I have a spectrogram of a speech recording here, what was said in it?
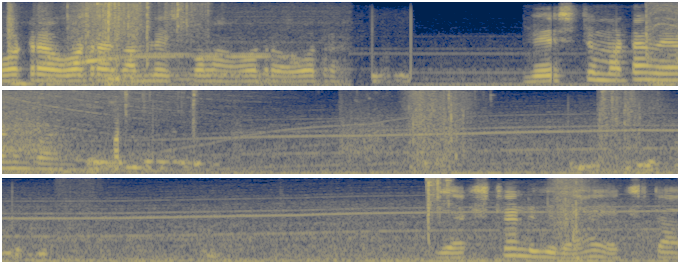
ஓட்டுற ஓட்டுற கம்ப்ளீட் போலாம் ஓட்டுற ஓட்டுற வெஸ்ட் மட்டும் வேணும் பாருங்க. எக்ஸ்டெண்ட் இருக்குதா எக்ஸ்ட்ரா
